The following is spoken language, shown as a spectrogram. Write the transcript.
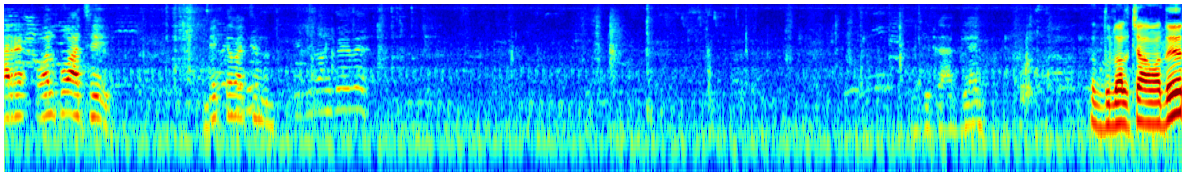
আর অল্প আছে। দেখতে পাচ্ছেন। দুলাল চা আমাদের।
